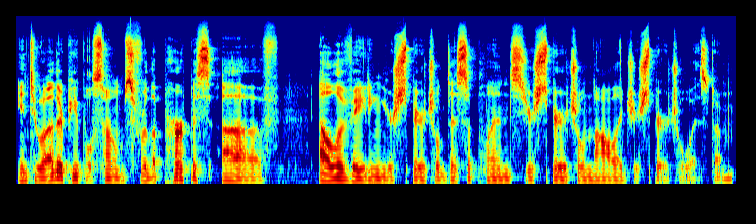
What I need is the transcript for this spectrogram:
into other people's homes for the purpose of elevating your spiritual disciplines, your spiritual knowledge, your spiritual wisdom.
